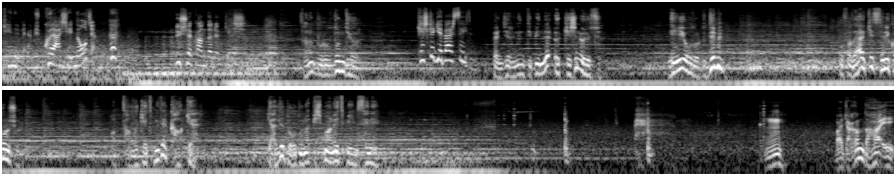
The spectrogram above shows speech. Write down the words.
Kendini beğenmiş. Bu kadar şey ne olacak? Heh. Düş yakamdan Ökkeş. Sana vuruldum diyorum. Keşke geberseydin. Pencerenin dibinde Ökkeş'in ölüsü. Ne iyi olurdu değil mi? Urfa'da herkes seni konuşur. Aptallık etme de kalk gel. Gel de doğduğuna pişman etmeyeyim seni. Bacağım daha iyi.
